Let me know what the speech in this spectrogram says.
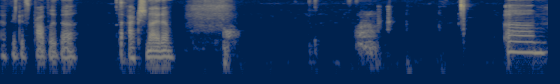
I think is probably the the action item. Um,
